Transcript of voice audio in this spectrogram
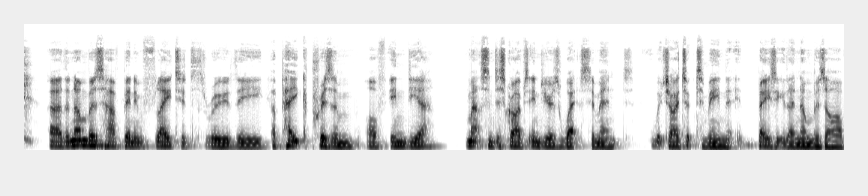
uh, the numbers have been inflated through the opaque prism of India. Matsson describes India as wet cement, which I took to mean that basically their numbers are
